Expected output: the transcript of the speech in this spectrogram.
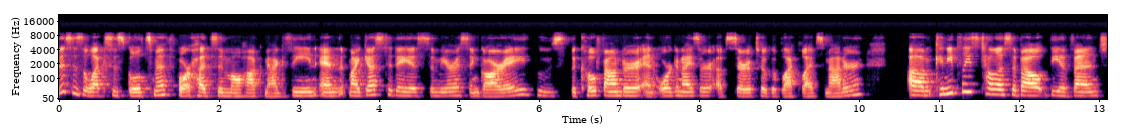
This is Alexis Goldsmith for Hudson Mohawk Magazine, and my guest today is Samira Sangare, who's the co founder and organizer of Saratoga Black Lives Matter. Um, can you please tell us about the event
